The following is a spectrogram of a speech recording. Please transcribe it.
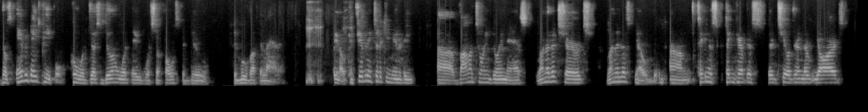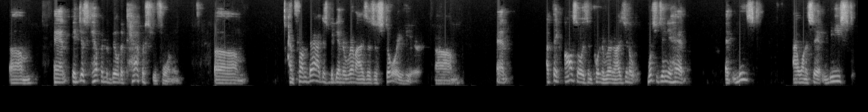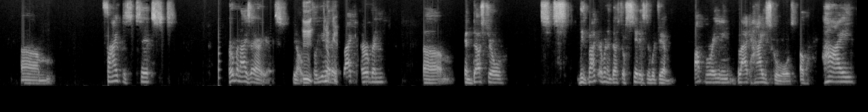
those everyday people who were just doing what they were supposed to do to move up the ladder. you know, contributing to the community, uh, volunteering doing this, running the church, running this, you know, um, taking this, taking care of this, their children, their yards, um, and it just helping to build a tapestry for me. Um, and from there, I just began to realize there's a story here. Um, and I think also it's important to recognize, you know, West Virginia had at least, I want to say at least um, five to six urbanized areas. You know, mm, so you had okay. a black urban um, industrial, these black urban industrial cities in which you have operating black high schools of high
